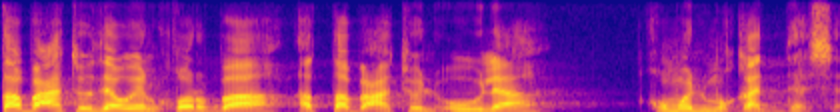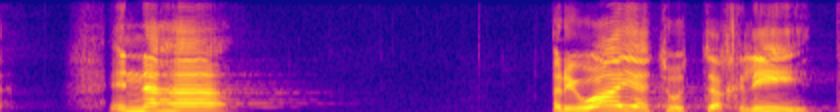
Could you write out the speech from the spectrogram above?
طبعة ذوي القربى الطبعة الأولى قم المقدسة. إنها رواية التقليد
